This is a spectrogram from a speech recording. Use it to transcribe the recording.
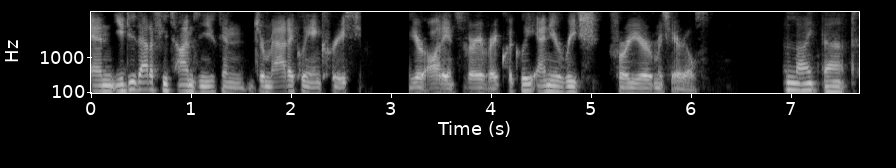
And you do that a few times and you can dramatically increase your audience very, very quickly and your reach for your materials. I like that.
